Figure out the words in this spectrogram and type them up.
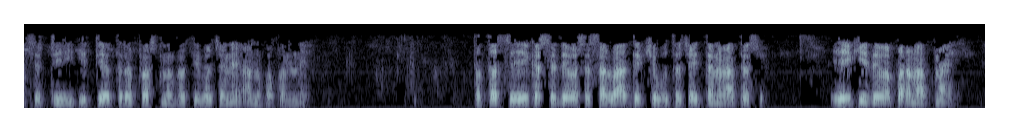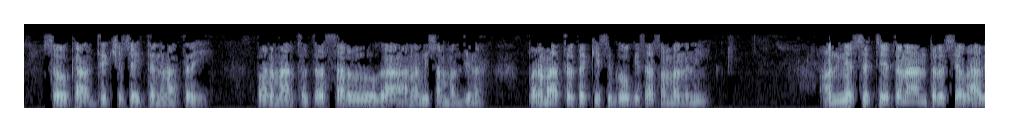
सृष्टि इत्यत्र प्रश्न प्रतिवचने अनुपन्ने ततस्य एक देव से सर्वाध्यक्ष भूत चैतन्य मात्र से एक ही देव परमात्मा है सबका अध्यक्ष चैतन्य मात्र ही परमार्थ तो सर्वभोगा अनभि संबंधी न परमार्थ तो किसी भोग के साथ संबंध नहीं। अन्य से चेतनांतर से अभाव।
